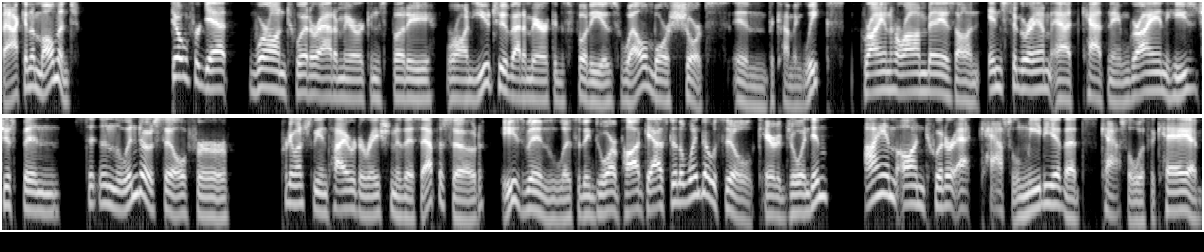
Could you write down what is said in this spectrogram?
Back in a moment. Don't forget, we're on Twitter at Americans Footy. We're on YouTube at Americans Footy as well. More shorts in the coming weeks. Brian Harambe is on Instagram at cat named Brian. He's just been sitting in the windowsill for pretty much the entire duration of this episode. He's been listening to our podcast in the windowsill. Care to join him? I am on Twitter at Castle Media. That's Castle with a K. I've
